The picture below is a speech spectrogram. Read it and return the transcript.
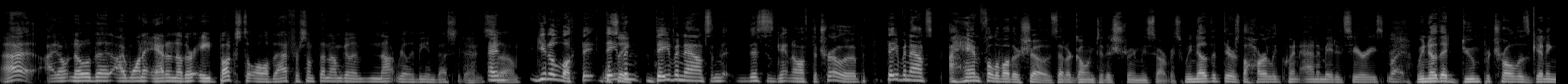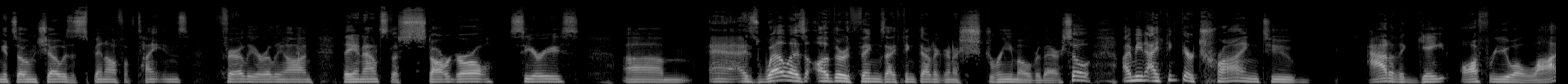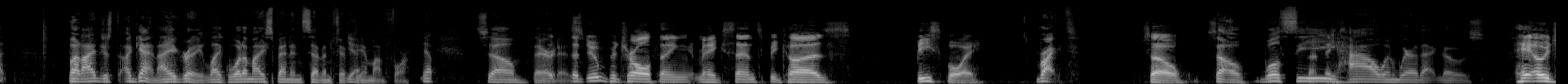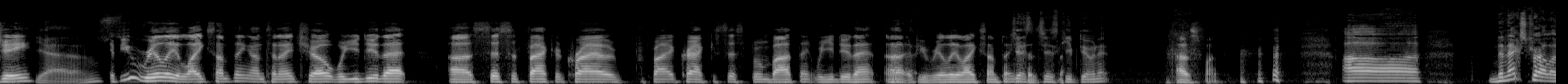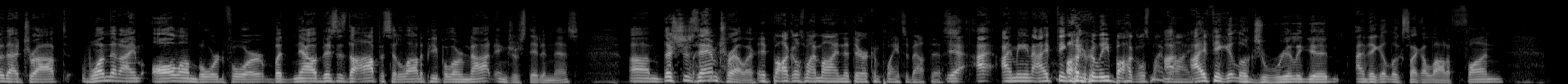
I I don't know that I want to add another eight bucks to all of that for something I'm going to not really be invested in. And so you know, look, they, We'll they've see. they've announced, and this is getting off the trailer, but they've announced a handful of other shows that are going to the streaming service. We know that there's the Harley Quinn animated series. Right. We know that Doom Patrol is getting its own show as a spin-off of Titans fairly early on. They announced a Stargirl series. Um, as well as other things I think that are going to stream over there. So, I mean, I think they're trying to out of the gate offer you a lot, but I just again I agree. Like, what am I spending seven fifty Yeah. a month for? Yep. So there it is. The Doom Patrol thing makes sense because Beast Boy. right. So, So we'll see how and where that goes. hey OG, Yes. if you really like something on tonight's show, will you do that uh sisafaka cryo fire crack sis boom bot thing? Will you do that uh, if you really like something? Just 'Cause just keep doing it. That was fun. Uh the next trailer that dropped, one that I'm all on board for, but now this is the opposite. A lot of people are not interested in this. Um, the Shazam trailer. it boggles my mind that there are complaints about this. Yeah, I, I mean, I think utterly boggles my I- mind. I, think it looks really good. I think it looks like a lot of fun.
